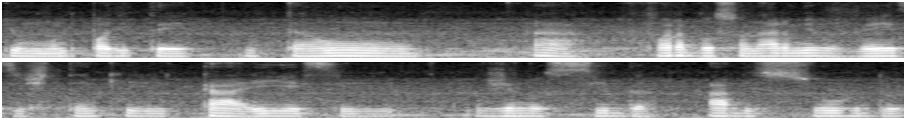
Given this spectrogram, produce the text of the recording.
que o mundo pode ter. Então, ah, fora Bolsonaro mil vezes, tem que cair esse genocida absurdo,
